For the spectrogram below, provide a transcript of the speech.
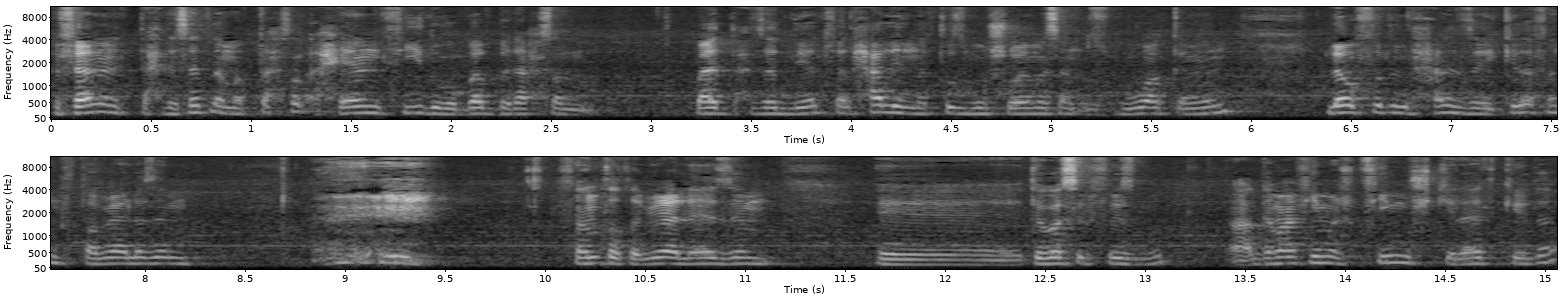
ففعلا التحديثات لما بتحصل أحيانا في drop ات بتحصل بعد التحديثات ديت فالحل إنك تصبر شوية مثلا أسبوع كمان. لو فضل الحال زي كده فأنت طبيعي لازم فأنت طبيعي لازم آه، تراسل فيسبوك يا جماعة في مش... في مشكلات كده.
